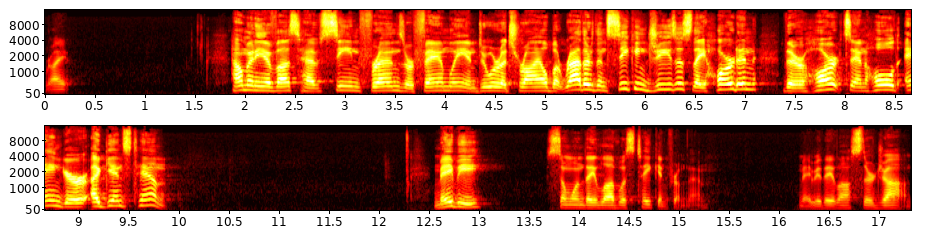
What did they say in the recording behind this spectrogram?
Right? How many of us have seen friends or family endure a trial, but rather than seeking Jesus, they harden their hearts and hold anger against him? Maybe someone they love was taken from them. Maybe they lost their job.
